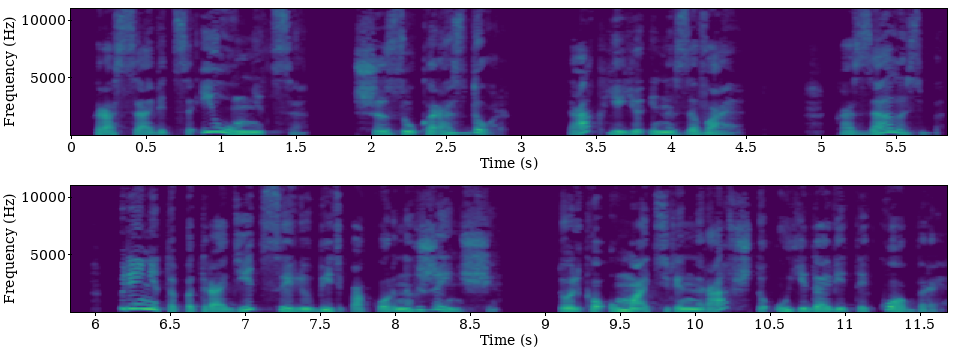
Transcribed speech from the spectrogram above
– красавица и умница. Шизука – раздор. Так ее и называют. Казалось бы, принято по традиции любить покорных женщин. Только у матери нрав, что у ядовитой кобры.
